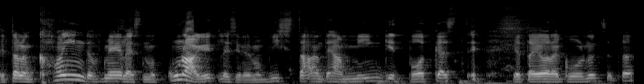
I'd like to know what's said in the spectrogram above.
et tal on kind of meeles, et ma kunagi ütlesin, et ma vist tahan teha mingit podcast'i ja ta ei ole kuulnud seda.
